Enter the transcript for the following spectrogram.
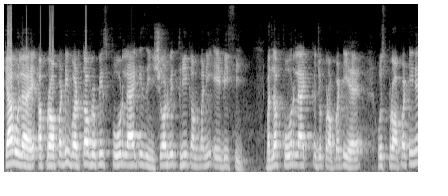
क्या बोला है? A property worth of rupees four lakh is insured with three company ABC मतलब फोर लैख का जो प्रॉपर्टी है, उस प्रॉपर्टी ने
